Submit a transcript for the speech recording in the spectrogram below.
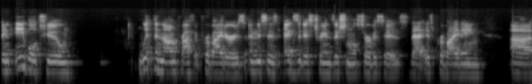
been able to, with the nonprofit providers, and this is Exodus Transitional Services that is providing uh,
